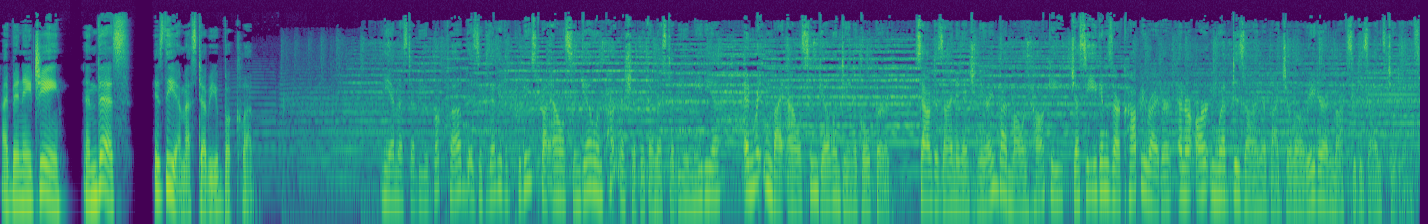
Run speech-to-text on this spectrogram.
I've been AG, and this is the MSW Book Club. The MSW Book Club is executive produced by Allison Gill in partnership with MSW Media and written by Allison Gill and Dana Goldberg. Sound design and engineering by Molly Hockey. Jesse Egan is our copywriter, and our art and web designer by Joelle Reeder and Moxie Design Studios.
